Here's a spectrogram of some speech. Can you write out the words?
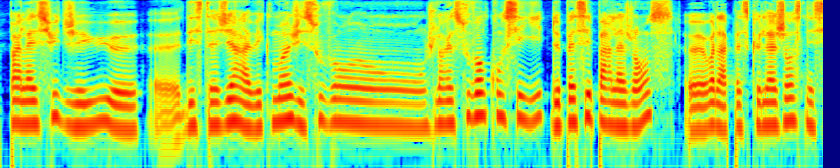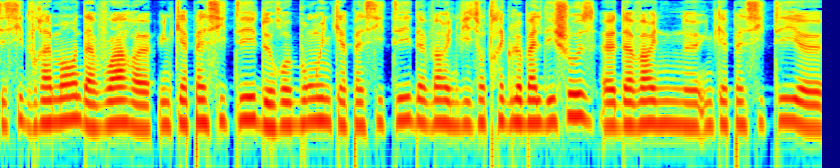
par la suite j'ai eu des stagiaires avec moi, j'ai souvent, je leur ai souvent conseillé de passer par l'agence, voilà, parce que l'agence nécessite vraiment d'avoir une capacité de rebond, une capacité d'avoir une vision très globale des choses, d'avoir une, une capacité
